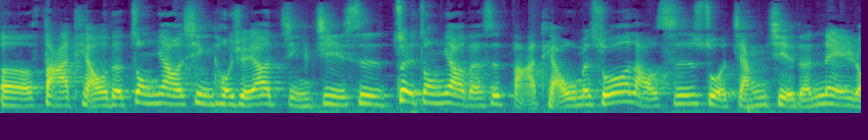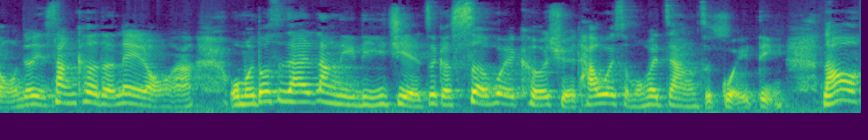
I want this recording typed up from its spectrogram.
呃，法条的重要性，同学要谨记，是最重要的是法条。我们所有老师所讲解的内容，就你上课的内容啊，我们都是在让你理解这个社会科学它为什么会这样子规定。然后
